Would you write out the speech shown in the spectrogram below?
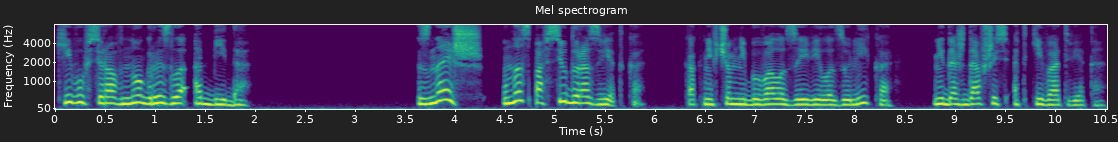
Киву все равно грызла обида. «Знаешь, у нас повсюду разведка», — как ни в чем не бывало заявила Зулика, не дождавшись от Кивы ответа.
